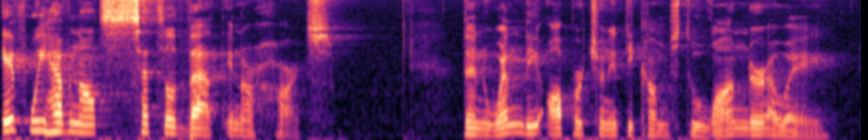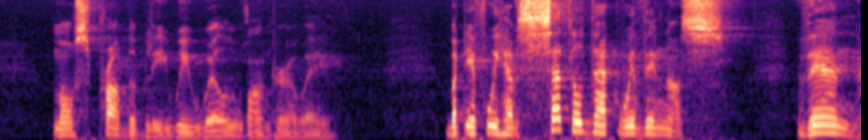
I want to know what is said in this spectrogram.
if we have not settled that in our hearts, then when the opportunity comes to wander away, most probably we will wander away. But if we have settled that within us, then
